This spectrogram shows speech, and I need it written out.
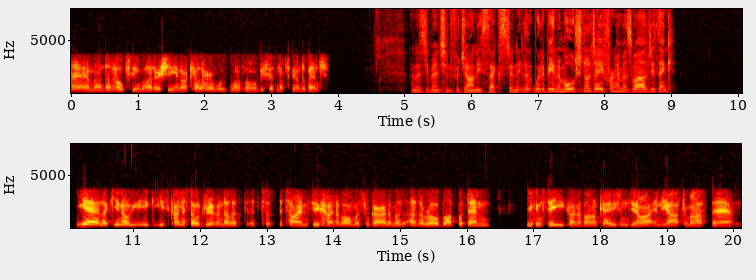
um, and then hopefully either Sheehan or Kelleher, one of them will be fit enough to be on the bench. And as you mentioned, for Johnny Sexton, will it be an emotional day for him as well? Do you think? Yeah, like you know, he, he's kind of so driven that at, at, at times you kind of almost regard him as, as a robot. But then you can see kind of on occasions, you know, in the aftermath, um,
